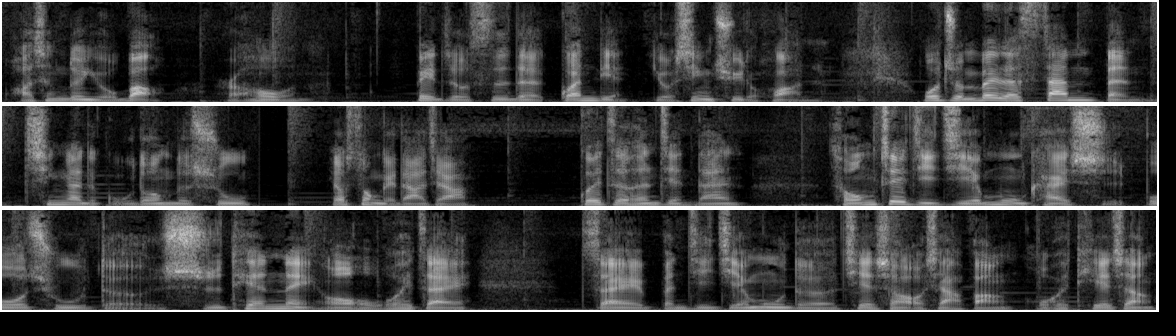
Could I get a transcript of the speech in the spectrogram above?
华盛顿邮报，然后贝佐斯的观点有兴趣的话呢，我准备了三本《亲爱的股东》的书要送给大家。规则很简单，从这集节目开始播出的十天内哦，我会在。在本集节目的介绍下方，我会贴上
